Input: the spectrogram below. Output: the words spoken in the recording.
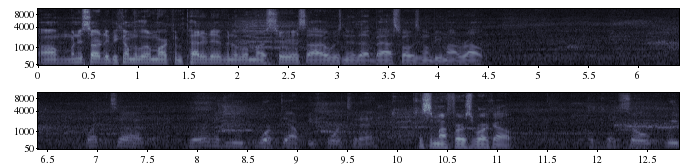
Um, when it started to become a little more competitive and a little more serious, I always knew that basketball was going to be my route. What? Uh, where have you worked out before today? This is my first workout. Okay, so we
